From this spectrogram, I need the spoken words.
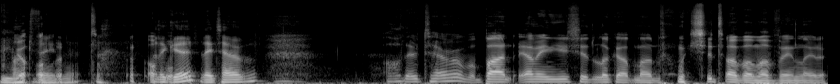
Mudvayne. Are they good? Are they terrible? Oh, they're terrible. But I mean, you should look up Mud. We should talk about Mudvayne later.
